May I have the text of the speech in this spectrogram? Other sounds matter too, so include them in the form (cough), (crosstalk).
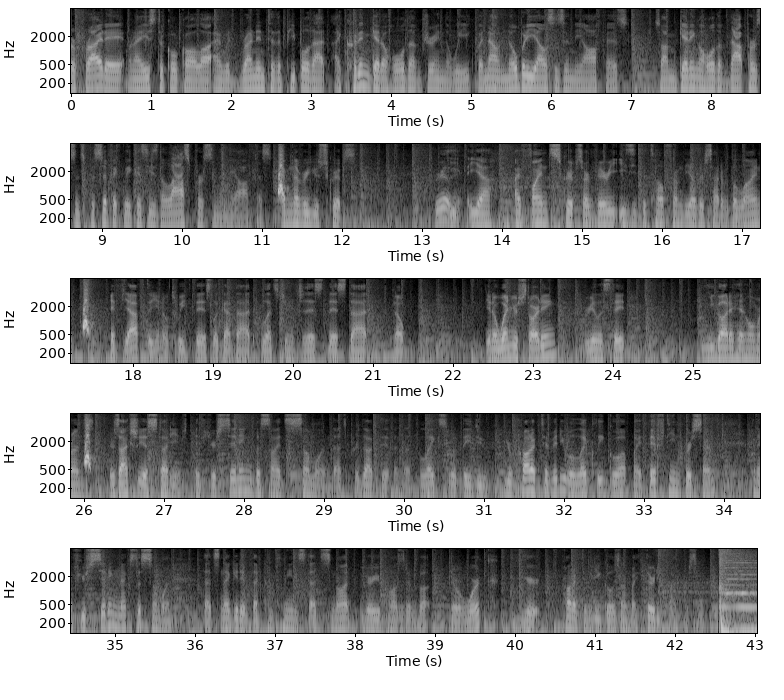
For Friday, when I used to call a lot, I would run into the people that I couldn't get a hold of during the week, but now nobody else is in the office. So I'm getting a hold of that person specifically because he's the last person in the office. I've never used scripts. Really? Yeah, I find scripts are very easy to tell from the other side of the line. If you have to, you know, tweak this, look at that, let's change this, this, that. Nope. You know, when you're starting real estate, you gotta hit home runs. There's actually a study. If you're sitting beside someone that's productive and that likes what they do, your productivity will likely go up by 15%. And if you're sitting next to someone that's negative, that complains, that's not very positive about their work, your productivity goes down by 35%.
